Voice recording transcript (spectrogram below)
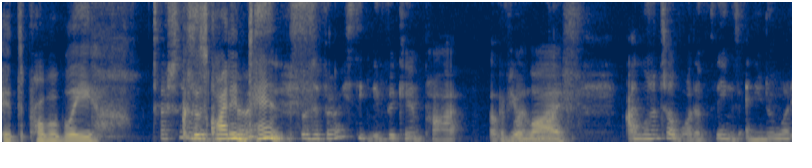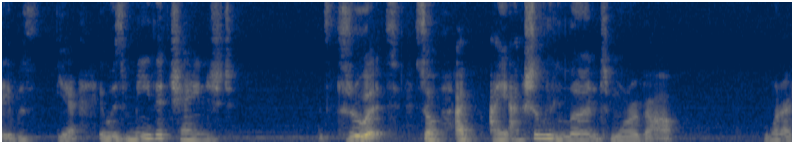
it's probably Actually, 'Cause it it's quite very- intense. It was a very significant part of, of your my life. I learned a lot of things, and you know what? It was yeah, it was me that changed through it. So I I actually learned more about what I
